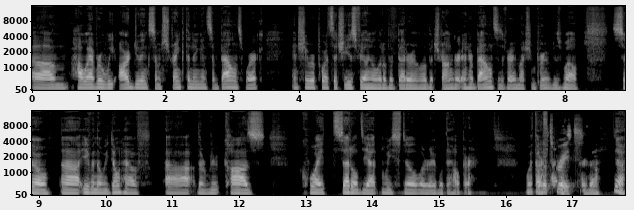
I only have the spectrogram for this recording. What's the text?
Um, however, we are doing some strengthening and some balance work, and she reports that she is feeling a little bit better and a little bit stronger, and her balance is very much improved as well. So uh, even though we don't have uh, the root cause quite settled yet, we still are able to help her with Oh, our that's great. though. Yeah.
